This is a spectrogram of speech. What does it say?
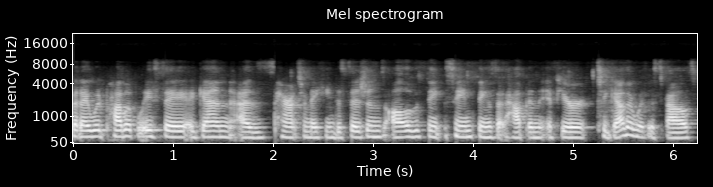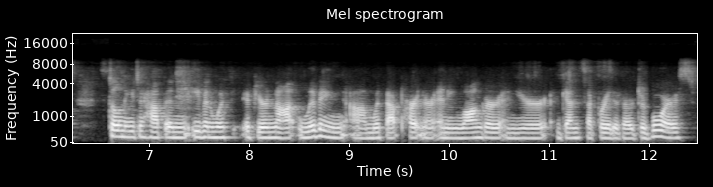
But I would probably say, again, as parents are making decisions, all of the th- same things that happen if you're together with a spouse still need to happen, even with if you're not living um, with that partner any longer and you're again separated or divorced.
